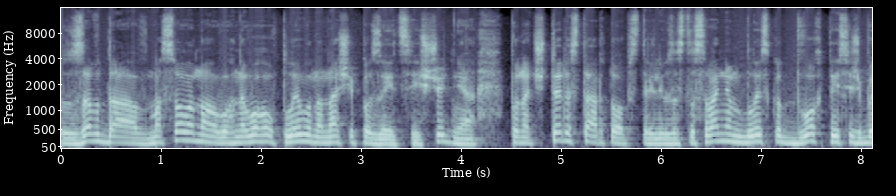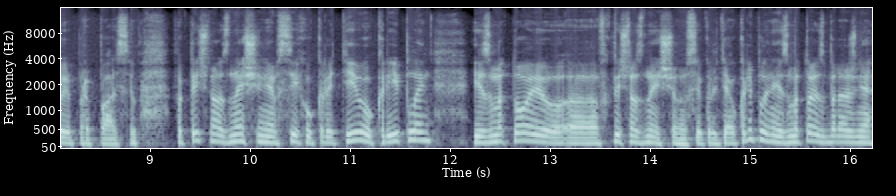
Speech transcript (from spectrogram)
завдав масованого вогневого впливу на наші позиції щодня. Понад 400 артобстрілів, застосуванням близько 2000 боєприпасів, фактично знищення всіх укриттів, укріплень і з метою е, фактично знищено всі укриття укріплення і з метою збереження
